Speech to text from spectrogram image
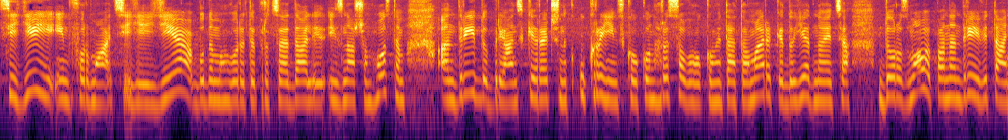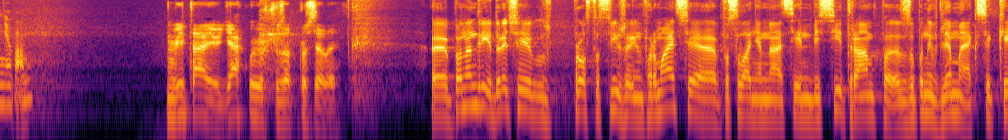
цієї інформації є. Будемо говорити про це далі із нашим гостем. Андрій Добрянський, речник Українського конгресового комітету Америки, доєднується до розмови. Пане Андрію, вітання вам. Вітаю, дякую, що запросили. Е, Пане Андрію, до речі, просто свіжа інформація. Посилання на CNBC. Трамп зупинив для Мексики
